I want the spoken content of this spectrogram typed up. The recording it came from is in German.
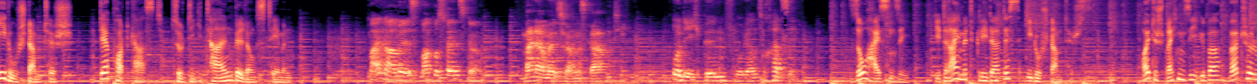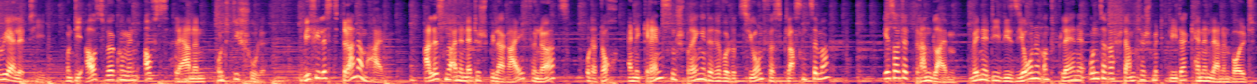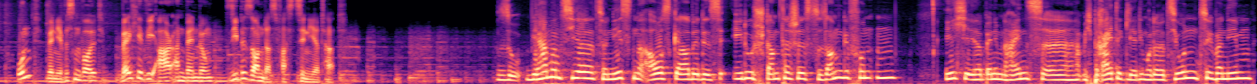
Edu-Stammtisch, der Podcast zu digitalen Bildungsthemen. Mein Name ist Markus Fenske. Mein Name ist Johannes Garpentin. Und ich bin Florian Suchatzi. So heißen sie, die drei Mitglieder des Edu-Stammtischs. Heute sprechen sie über Virtual Reality und die Auswirkungen aufs Lernen und die Schule. Wie viel ist dran am Hype? Alles nur eine nette Spielerei für Nerds oder doch eine grenzensprengende Revolution fürs Klassenzimmer? Ihr solltet dranbleiben, wenn ihr die Visionen und Pläne unserer Stammtischmitglieder kennenlernen wollt und wenn ihr wissen wollt, welche VR-Anwendung sie besonders fasziniert hat. So, wir haben uns hier zur nächsten Ausgabe des Edu-Stammtisches zusammengefunden. Ich, äh, Benjamin Heinz, äh, habe mich bereit erklärt, die Moderation zu übernehmen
